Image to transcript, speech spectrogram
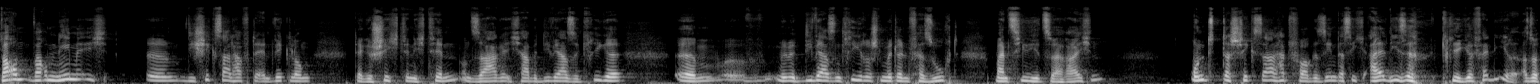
Warum, warum nehme ich äh, die schicksalhafte Entwicklung der Geschichte nicht hin und sage, ich habe diverse Kriege ähm, mit diversen kriegerischen Mitteln versucht, mein Ziel hier zu erreichen. Und das Schicksal hat vorgesehen, dass ich all diese Kriege verliere. Also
